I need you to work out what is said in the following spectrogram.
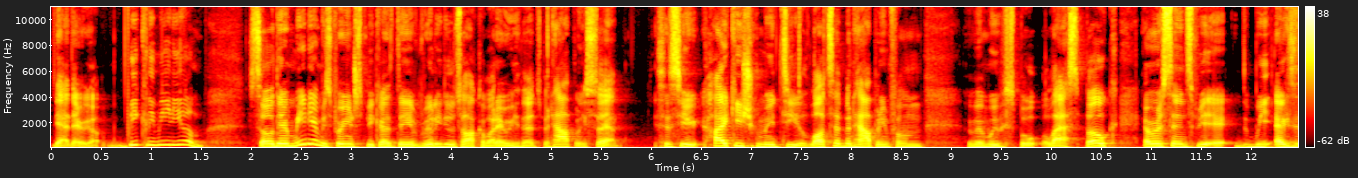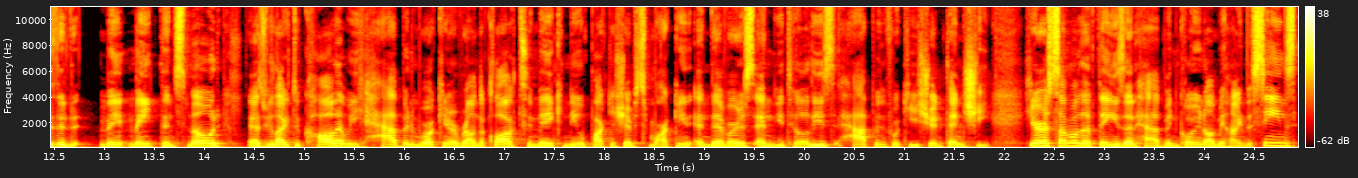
yeah, there we go. Weekly medium. So their medium is pretty interesting because they really do talk about everything that's been happening. So yeah, it says here, hi Kishu community, lots have been happening from when we spoke last spoke. Ever since we we exited maintenance mode, as we like to call it, we have been working around the clock to make new partnerships, marketing endeavors, and utilities happen for Kishu and Tenchi. Here are some of the things that have been going on behind the scenes.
